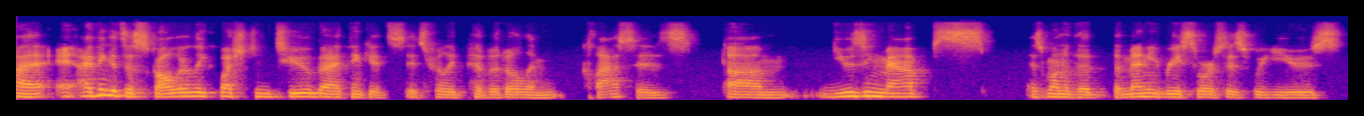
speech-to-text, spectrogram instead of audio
Uh, I think it's a scholarly question too, but I think it's it's really pivotal in classes. Um, using maps as one of the, the many resources we use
